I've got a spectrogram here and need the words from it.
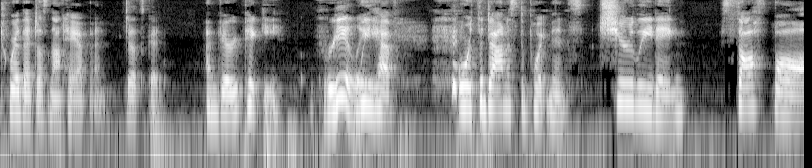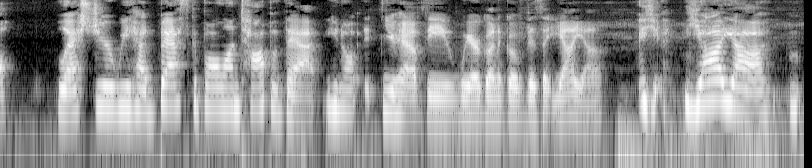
to where that does not happen. That's good. I'm very picky. Really? We have orthodontist appointments, cheerleading, softball. Last year we had basketball on top of that. You know, it, You have the we are going to go visit Yaya. y- Yaya, m-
